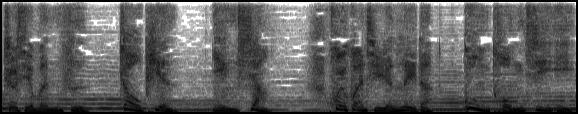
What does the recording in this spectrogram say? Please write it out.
这些文字、照片、影像，会唤起人类的共同记忆。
